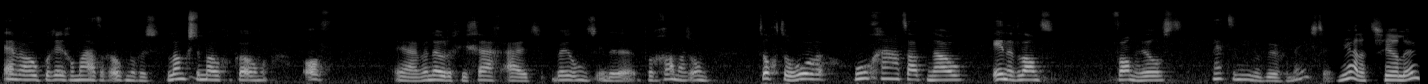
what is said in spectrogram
En we hopen regelmatig ook nog eens langs te mogen komen. Of ja, we nodigen je graag uit bij ons in de programma's om toch te horen hoe gaat dat nou in het land van Hulst met de nieuwe burgemeester. Ja, dat is heel leuk.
